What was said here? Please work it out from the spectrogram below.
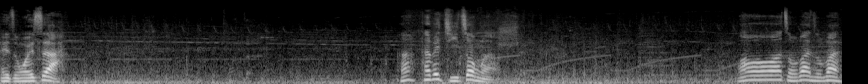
哎，怎么回事啊？啊，他被击中了！哇哇哇！怎么办？怎么办？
